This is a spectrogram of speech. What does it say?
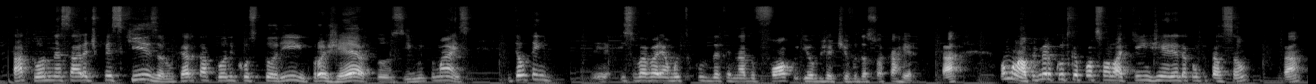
estar tá atuando nessa área de pesquisa, não quero estar tá atuando em consultoria, em projetos e muito mais. Então tem isso vai variar muito com determinado foco e objetivo da sua carreira, tá? Vamos lá, o primeiro curso que eu posso falar aqui é Engenharia da Computação, tá?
